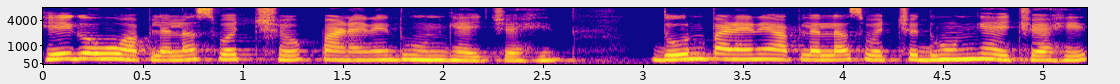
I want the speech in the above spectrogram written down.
हे गहू आपल्याला स्वच्छ पाण्याने धुवून घ्यायचे आहेत. दोन पाण्याने आपल्याला स्वच्छ धुवून घ्यायचे आहेत.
